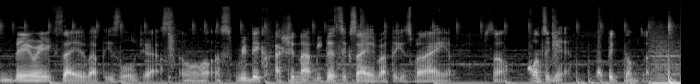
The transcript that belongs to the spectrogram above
very excited about these little guys. I don't know. It's ridiculous. I should not be this excited about these, but I am. So once again, big thumbs up.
